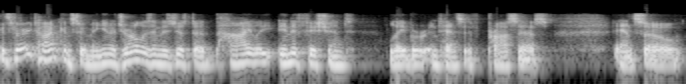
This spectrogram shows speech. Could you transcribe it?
It's very time consuming. You know journalism is just a highly inefficient labor intensive process. And so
